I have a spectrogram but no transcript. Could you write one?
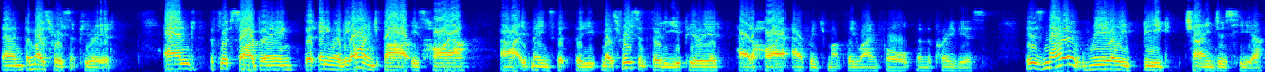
than the most recent period. And the flip side being that anywhere the orange bar is higher, uh, it means that the most recent 30-year period had a higher average monthly rainfall than the previous. There's no really big changes here.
